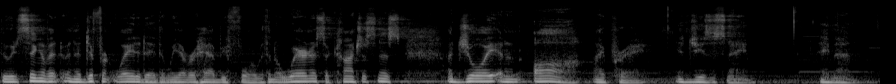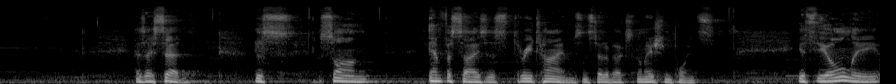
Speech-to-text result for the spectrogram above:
that we'd sing of it in a different way today than we ever had before, with an awareness, a consciousness, a joy, and an awe, I pray. In Jesus' name, amen. As I said, this song emphasizes three times instead of exclamation points. It's the only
